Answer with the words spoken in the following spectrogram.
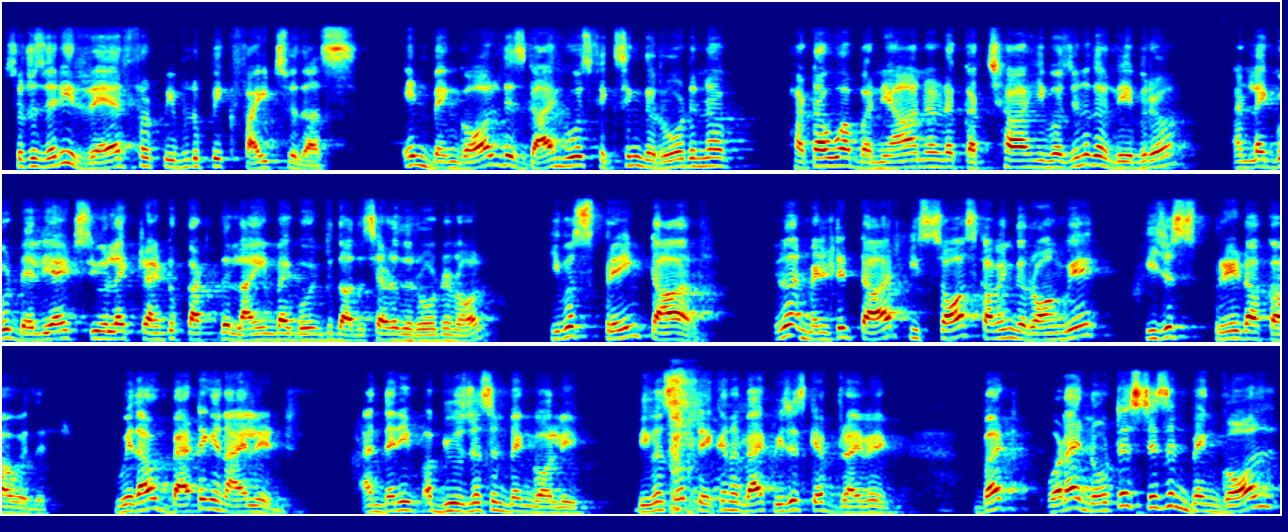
So it was very rare for people to pick fights with us. In Bengal, this guy who was fixing the road in a phata banyan and a kacha, he was, you know, the laborer. And like good Delhiites, you were like trying to cut the line by going to the other side of the road and all. He was spraying tar. You know that melted tar? He saw us coming the wrong way. He just sprayed our car with it without batting an eyelid. And then he abused us in Bengali. We were so taken aback, we just kept driving. But what I noticed is in Bengal,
